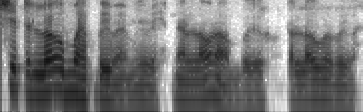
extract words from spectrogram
ရှစ်တလုံးမှပေးမယ်မျိုးတွေနှလုံးတော့မပေးဘူးတလုံးမှပေးမယ်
